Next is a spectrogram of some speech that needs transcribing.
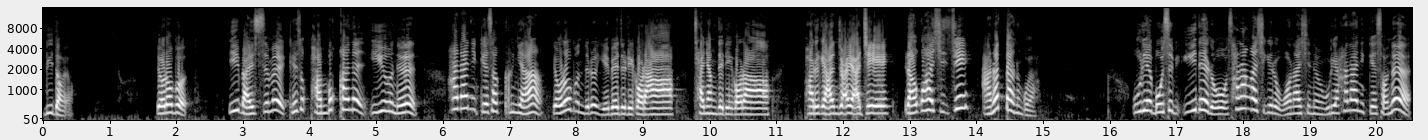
믿어요. 여러분, 이 말씀을 계속 반복하는 이유는 하나님께서 그냥 여러분들을 예배 드리거라, 찬양 드리거라, 바르게 앉아야지, 라고 하시지 않았다는 거야. 우리의 모습 이대로 사랑하시기를 원하시는 우리 하나님께서는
